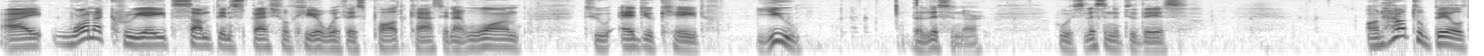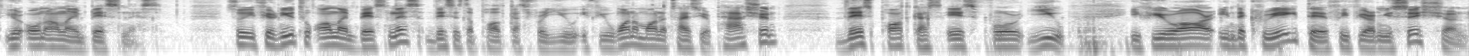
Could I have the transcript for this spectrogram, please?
I want to create something special here with this podcast, and I want to educate you, the listener who is listening to this, on how to build your own online business. So, if you're new to online business, this is the podcast for you. If you want to monetize your passion, this podcast is for you. If you are in the creative, if you're a musician,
